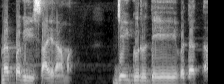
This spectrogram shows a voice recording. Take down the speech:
நற்பவி சாய் ராமா ஜெய் குரு தேவதத்தா.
